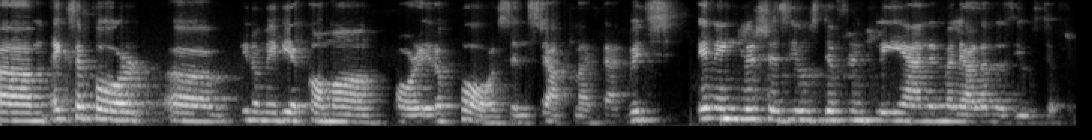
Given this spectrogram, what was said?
Um, except for, uh, you know, maybe a comma or you know, pause and stuff like that, which in English is used differently and in Malayalam is used differently.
